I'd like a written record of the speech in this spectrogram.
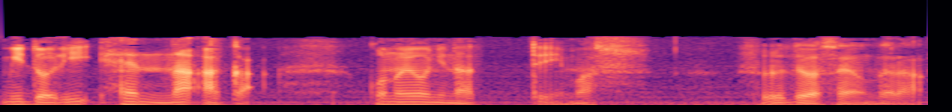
緑、変な赤。このようになっています。それではさようなら。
